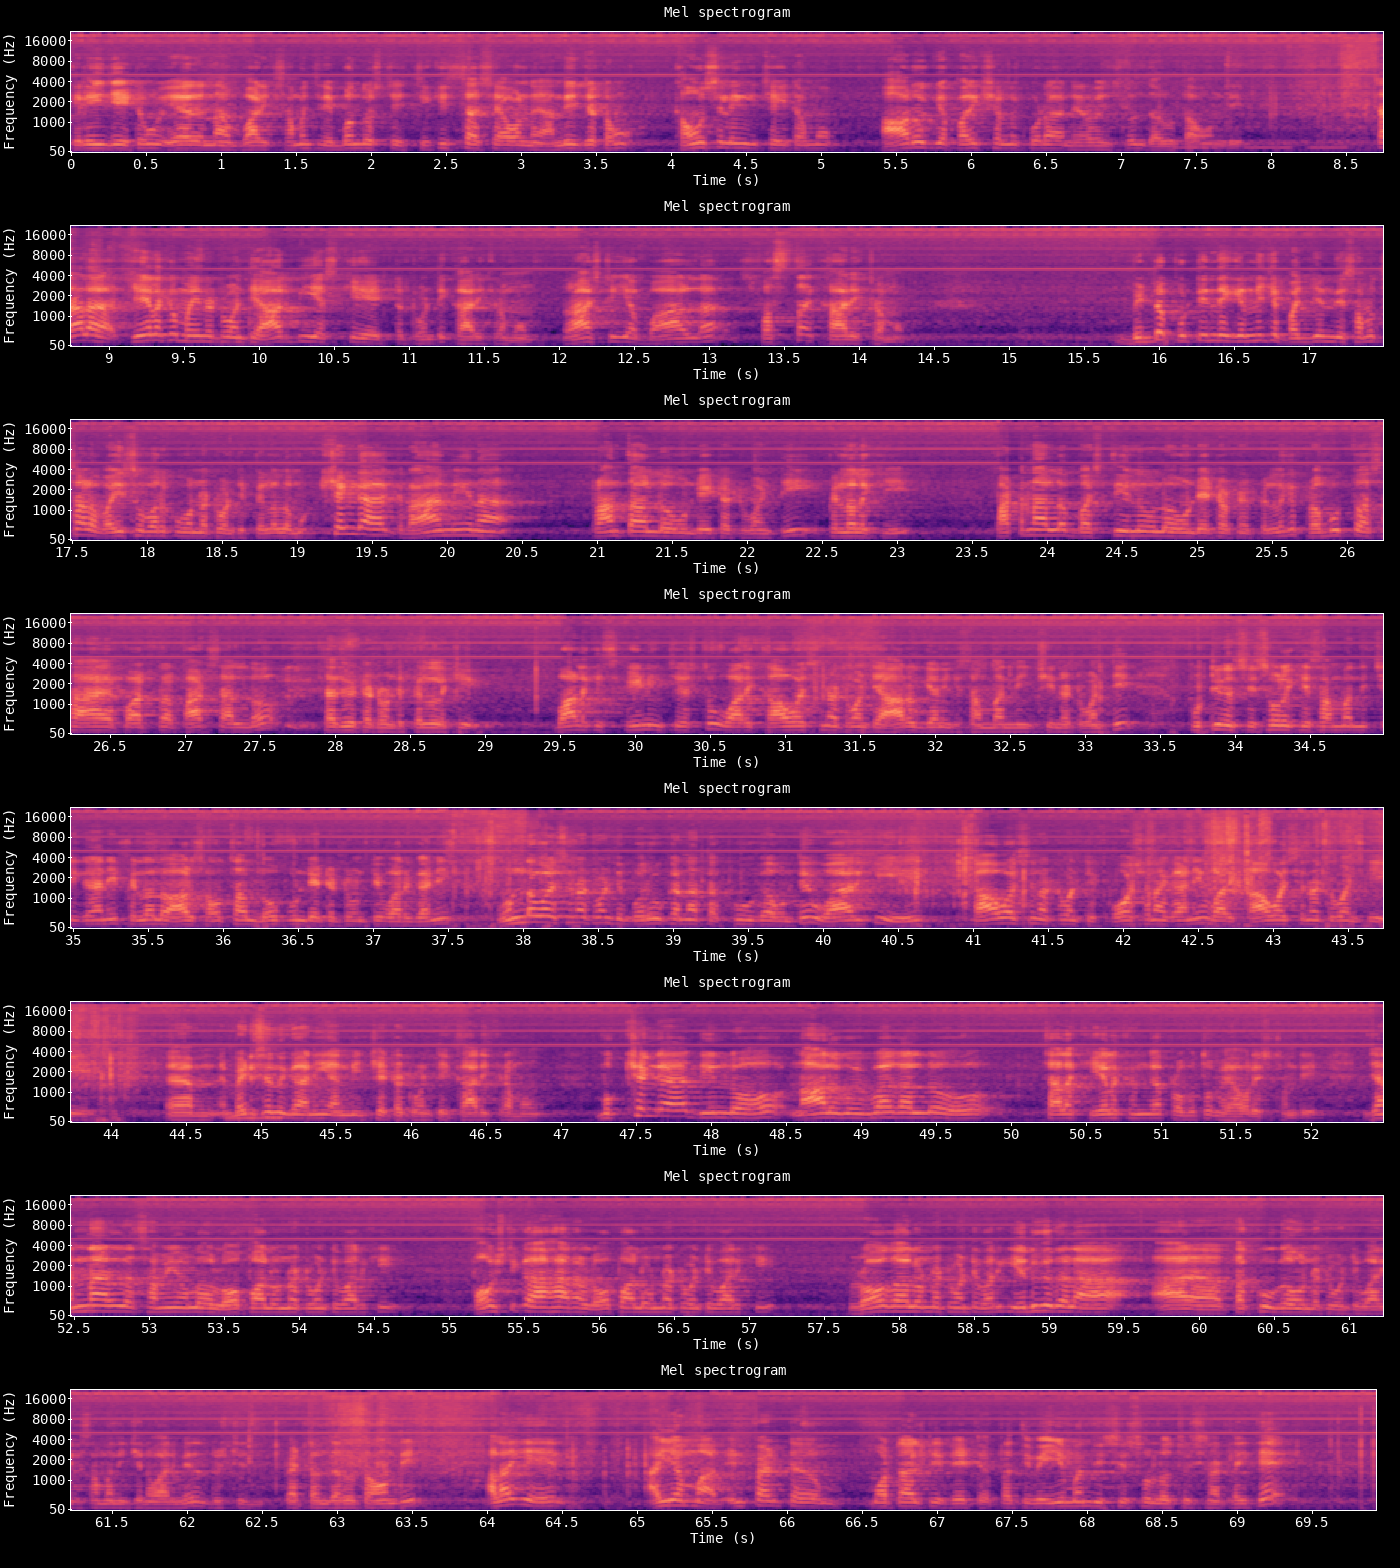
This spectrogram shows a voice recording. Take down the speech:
తెలియజేయటం ఏదైనా వారికి సంబంధించిన ఇబ్బందులు వస్తే చికిత్సా సేవలను అందించటం కౌన్సిలింగ్ చేయటము ఆరోగ్య పరీక్షలను కూడా నిర్వహించడం జరుగుతూ ఉంది. చాలా కీలకమైనటువంటి ఆర్బీఎస్కే అటువంటి కార్యక్రమం రాష్ట్రీయ బాల స్వస్థ కార్యక్రమం. బిడ్డ పుట్టిన దగ్గర నుంచి పద్దెనిమిది సంవత్సరాల వయసు వరకు ఉన్నటువంటి పిల్లలు ముఖ్యంగా గ్రామీణ ప్రాంతాల్లో ఉండేటటువంటి పిల్లలకి పట్టణాల్లో బస్తీలలో ఉండేటటువంటి పిల్లలకి ప్రభుత్వ సహాయ పాఠ పాఠశాలలో చదివేటటువంటి పిల్లలకి వాళ్ళకి స్క్రీనింగ్ చేస్తూ వారికి కావాల్సినటువంటి ఆరోగ్యానికి సంబంధించినటువంటి పుట్టిన శిశువులకి సంబంధించి కానీ పిల్లలు ఆరు సంవత్సరాల లోపు ఉండేటటువంటి వారు కానీ ఉండవలసినటువంటి బరువు కన్నా తక్కువగా ఉంటే వారికి కావలసినటువంటి పోషణ కానీ వారికి కావలసినటువంటి మెడిసిన్ కానీ అందించేటటువంటి కార్యక్రమం. ముఖ్యంగా దీనిలో నాలుగు విభాగాల్లో చాలా కీలకంగా ప్రభుత్వం వ్యవహరిస్తుంది. జన్నాల సమయంలో లోపాలు ఉన్నటువంటి వారికి పౌష్టికాహార లోపాలు ఉన్నటువంటి వారికి రోగాలు ఉన్నటువంటి వారికి ఎదుగుదల తక్కువగా ఉన్నటువంటి వారికి సంబంధించిన వారి మీద దృష్టి పెట్టడం జరుగుతూ ఉంది. అలాగే ఐఎంఆర్ ఇన్ఫాంట్ మోర్టాలిటీ రేట్ ప్రతి వెయ్యి మంది శిశువుల్లో చూసినట్లయితే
